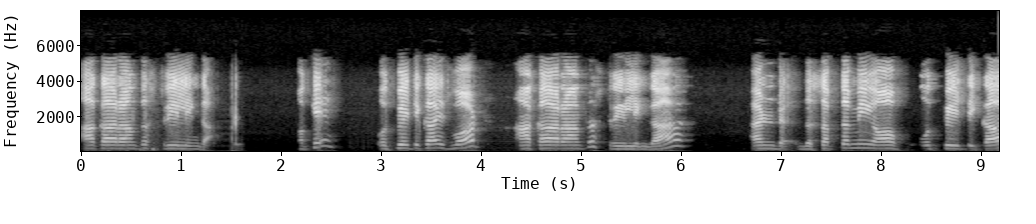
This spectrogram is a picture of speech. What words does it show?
आकारांत स्त्रीलिंग। ओके उत्पेटिका इज़ वॉट आकारांत स्त्रीलिंग। एंड द सप्तमी ऑफ़ उत्पेटिका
